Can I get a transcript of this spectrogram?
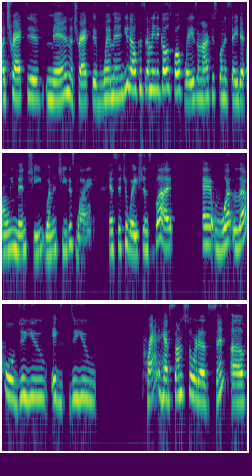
attractive men attractive women you know because i mean it goes both ways. I'm not just going to say that only men cheat women cheat as well right. in situations. But at what level do you do you have some sort of sense of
